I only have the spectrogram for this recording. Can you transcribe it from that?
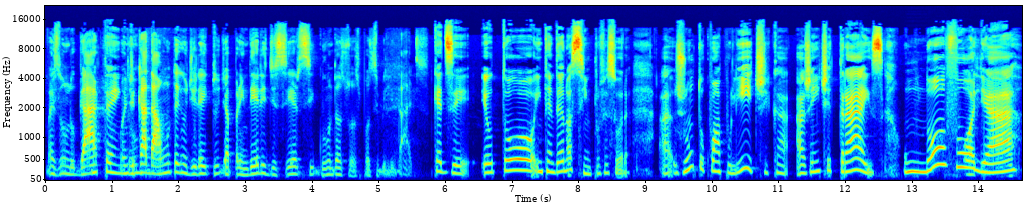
mas um lugar Entendo. onde cada um tem o direito de aprender e de ser segundo as suas possibilidades. Quer dizer, eu estou entendendo assim, professora. Ah, junto com a política, a gente traz um novo olhar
